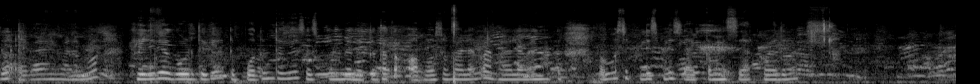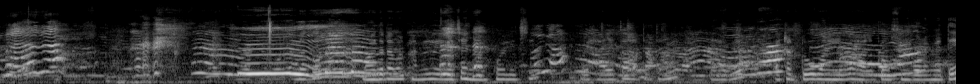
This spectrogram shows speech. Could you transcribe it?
তো এবার আমি বানাবো খেজুরের গুড় থেকে। তো প্রথম থেকে শেষ পর্যন্ত দেখতে থাকা, অবশ্যই ভালো লাগবে আর ভালো লাগবে না অবশ্যই please please like comment share করে দেখো ময়দাটা আমার খামির হয়ে গেছে নাপ করে নিচ্ছি। হালকা হাতাতে আমি এভাবে একটা ডো বানিয়ে নেব হালকা উষ্ণ গরমেতে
